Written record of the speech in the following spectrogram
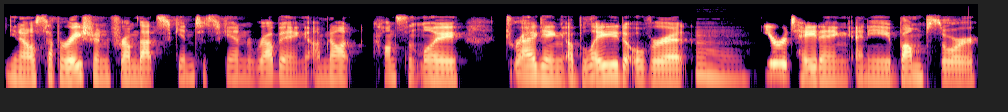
you know, separation from that skin to skin rubbing. I'm not constantly dragging a blade over it, mm. irritating any bumps or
